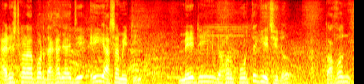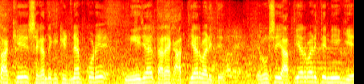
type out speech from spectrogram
অ্যারেস্ট করার পর দেখা যায় যে এই আসামিটি মেয়েটি যখন পড়তে গিয়েছিল, তখন তাকে সেখান থেকে কিডন্যাপ করে নিয়ে যায় তার এক আত্মীয়ার বাড়িতে এবং সেই আত্মীয়ার বাড়িতে নিয়ে গিয়ে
